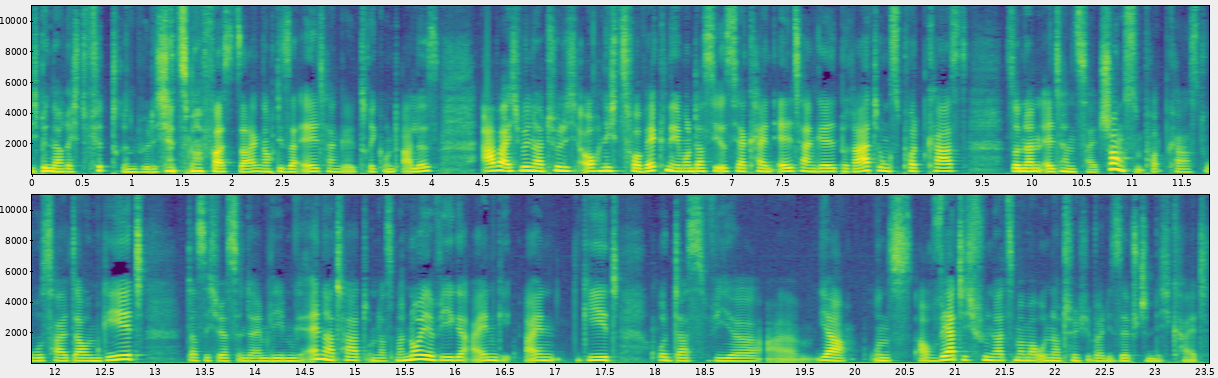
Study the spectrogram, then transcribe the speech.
ich bin da recht fit drin, würde ich jetzt mal fast sagen, auch dieser Elterngeldtrick und alles. Aber ich will natürlich auch nichts vorwegnehmen und das hier ist ja kein Elterngeldberatungspodcast, sondern Elternzeitchancen-Podcast, wo es halt darum geht, dass sich was in deinem Leben geändert hat und dass man neue Wege einge eingeht und dass wir äh, ja, uns auch wertig fühlen als Mama und natürlich über die Selbstständigkeit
